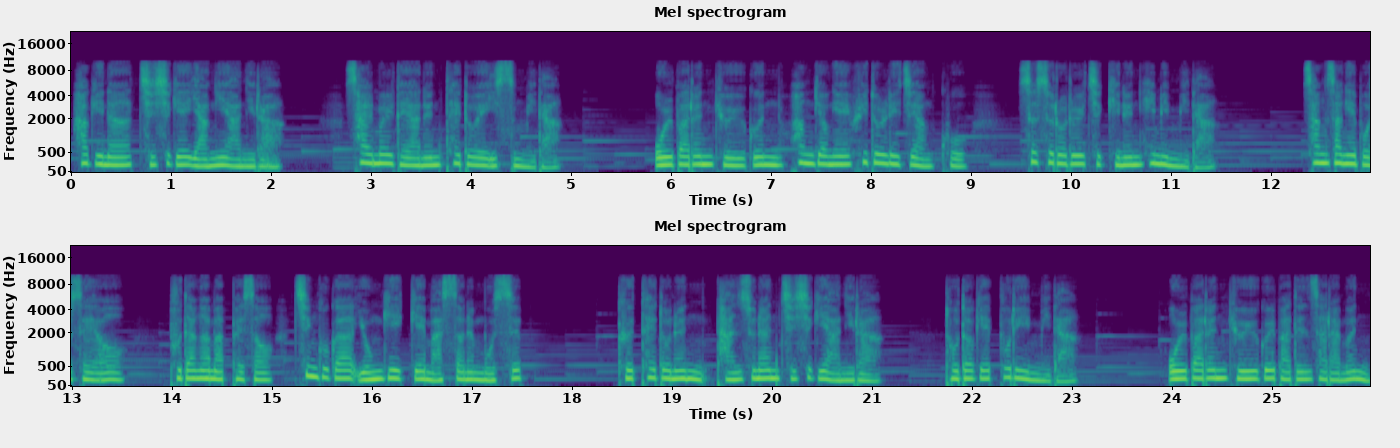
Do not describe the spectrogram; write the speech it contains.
학이나 지식의 양이 아니라 삶을 대하는 태도에 있습니다. 올바른 교육은 환경에 휘둘리지 않고 스스로를 지키는 힘입니다. 상상해 보세요. 부당함 앞에서 친구가 용기 있게 맞서는 모습. 그 태도는 단순한 지식이 아니라 도덕의 뿌리입니다. 올바른 교육을 받은 사람은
